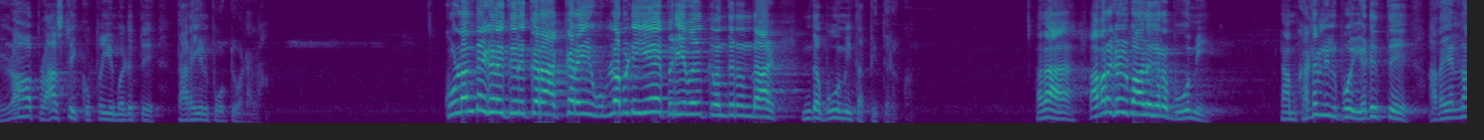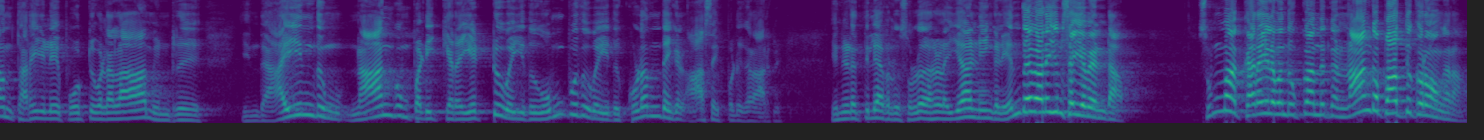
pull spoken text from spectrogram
எல்லா பிளாஸ்டிக் குப்பையும் எடுத்து தரையில் போட்டு விடலாம். குழந்தைகளுக்கு இருக்கிற அக்கறை உள்ளபடியே பெரியவருக்கு வந்திருந்தால் இந்த பூமி தப்பித்திருக்கும். அதான் அவர்கள் வாழுகிற பூமி. நாம் கடலில் போய் எடுத்து அதையெல்லாம் தரையிலே போட்டு விடலாம் என்று இந்த ஐந்தும் நான்கும் படிக்கிற எட்டு வயது ஒன்பது வயது குழந்தைகள் ஆசைப்படுகிறார்கள். என்னிடத்திலே அவர்கள் சொல்லுகிறார்கள் ஐயா நீங்கள் எந்த வேலையும் செய்ய வேண்டாம். சும்மா கரையில் வந்து உட்கார்ந்துக்க நாங்கள் பார்த்துக்கிறோங்கிறான்.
